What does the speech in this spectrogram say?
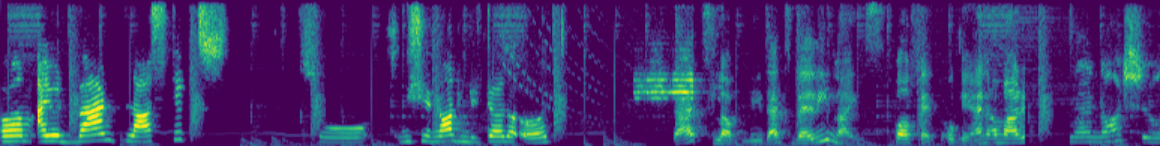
Um, I would ban plastics. So we should not litter the earth. That's lovely. That's very nice. Perfect. Okay, and Amari, I'm not sure.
